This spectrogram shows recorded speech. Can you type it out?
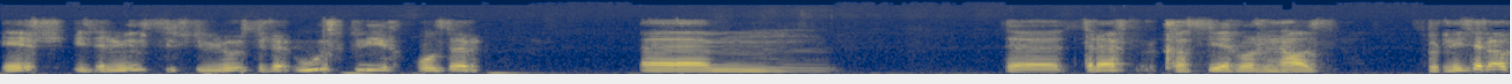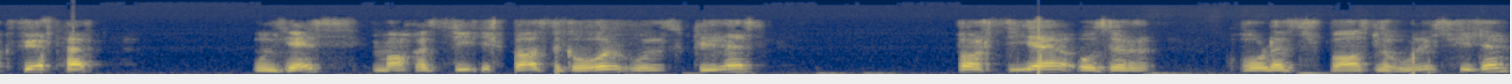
erst in der 90. Minute den Ausgleich oder ähm, den Treffer kassiert, der dann halt zur Niederlage geführt hat. Und jetzt machen sie die späte Goal und gewinnen die Partie oder holen den Spaß noch unentschieden.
